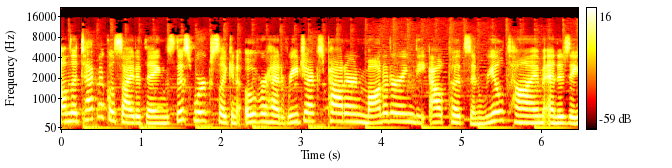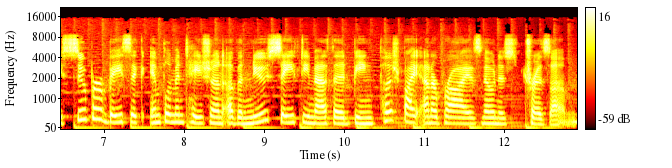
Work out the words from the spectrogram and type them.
On the technical side of things, this works like an overhead regex pattern, monitoring the outputs in real time, and is a super basic implementation of a new safety method being pushed by enterprise known as Trism.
